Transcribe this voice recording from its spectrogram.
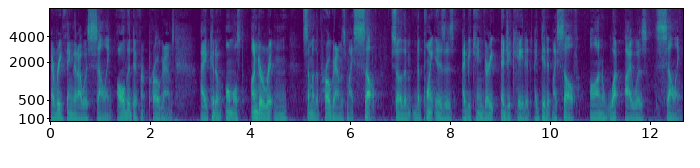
everything that I was selling, all the different programs. I could have almost underwritten some of the programs myself. So the, the point is is I became very educated. I did it myself on what I was selling.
